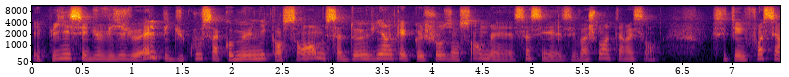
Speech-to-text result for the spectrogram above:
et puis c'est du visuel, puis du coup, ça communique ensemble, ça devient quelque chose ensemble, et ça, c'est vachement intéressant. C'était une fois, c'est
